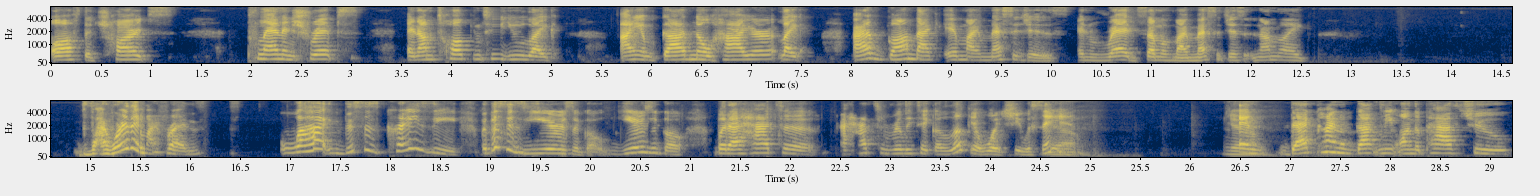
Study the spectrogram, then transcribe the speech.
off the charts, planning trips. And I'm talking to you like I am God no higher. Like I've gone back in my messages and read some of my messages, and I'm like, why were they my friends? Why? This is crazy. But this is years ago, years ago. But I had to, I had to really take a look at what she was saying. Yeah. Yeah. And that kind of got me on the path to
